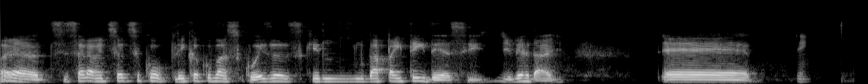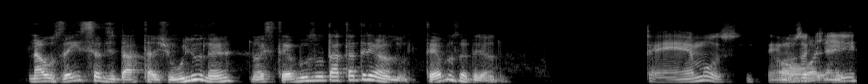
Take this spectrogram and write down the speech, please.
olha, sinceramente, o Santos se complica com umas coisas que não dá para entender, assim, de verdade. É... Na ausência de data Júlio, né, nós temos o data Adriano. Temos, Adriano? Temos, temos olha aqui.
